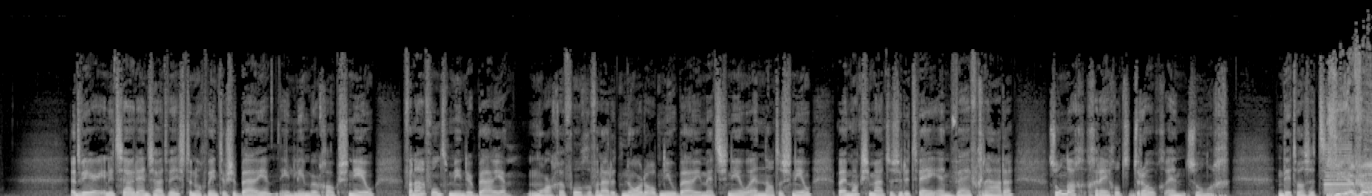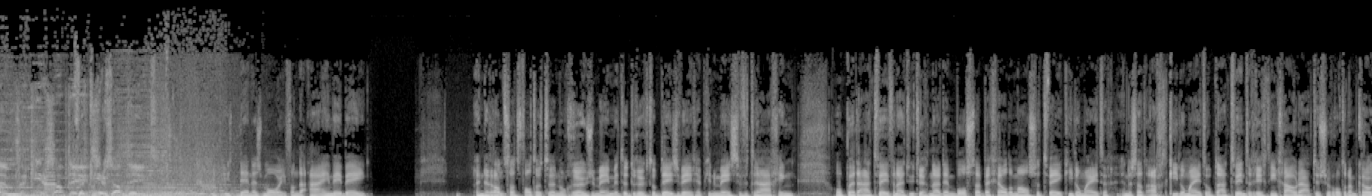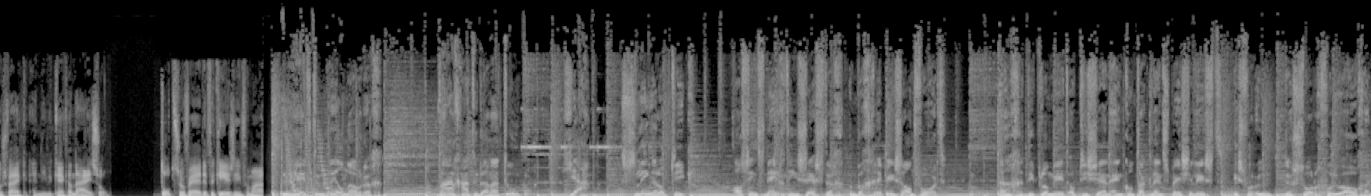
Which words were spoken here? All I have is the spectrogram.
Het weer in het zuiden en zuidwesten nog winterse buien. In Limburg ook sneeuw. Vanavond minder buien. Morgen volgen vanuit het noorden opnieuw buien met sneeuw en natte sneeuw. Bij maxima tussen de 2 en 5 graden. Zondag geregeld droog en zonnig. Dit was het ZFM. Verkeersupdate. Verkeersupdate. Dit is Dennis Mooi van de ANWB. In de Randstad valt het eh, nog reuze mee met de drukte. Op deze wegen heb je de meeste vertraging. Op de A2 vanuit Utrecht naar Den Bosch staat bij Geldermalsen 2 kilometer. En er staat 8 kilometer op de A20 richting Gouda tussen Rotterdam-Krooswijk en Nieuwekerk aan de IJssel. Tot zover de verkeersinformatie. U heeft een bril nodig. Waar gaat u dan naartoe? Ja, slingeroptiek. Al sinds 1960 een begrip in Zandvoort. Een gediplomeerd opticien en contactlensspecialist is voor u de zorg voor uw ogen.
